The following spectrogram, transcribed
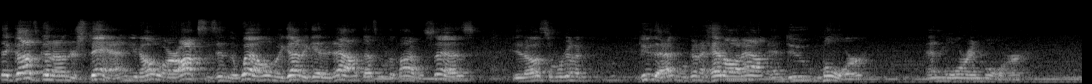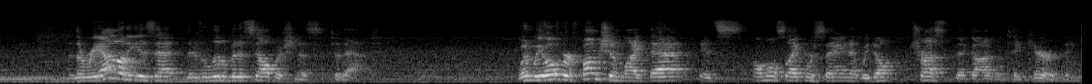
that God's going to understand, you know, our ox is in the well and we got to get it out. That's what the Bible says, you know, so we're going to do that and we're going to head on out and do more and more and more. And the reality is that there's a little bit of selfishness to that. When we overfunction like that, it's almost like we're saying that we don't trust that God will take care of things.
